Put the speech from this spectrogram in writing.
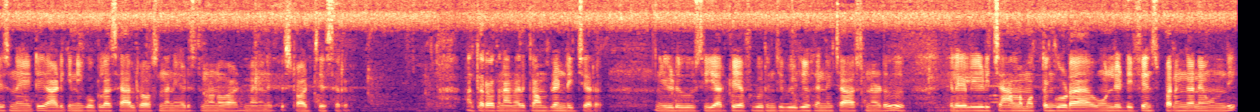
చేసిన ఏంటి ఆడికి నీకు ఒకలా శాలరీ వస్తుందని ఏడుస్తున్నాను వాడి మేనేజ్ స్టార్ట్ చేశారు. ఆ తర్వాత నా మీద కంప్లైంట్ ఇచ్చారు. వీడు సిఆర్పిఎఫ్ గురించి వీడియోస్ అన్నీ చేస్తున్నాడు. ఇలాగే వీడి ఛానల్ మొత్తం కూడా ఓన్లీ డిఫెన్స్ పరంగానే ఉంది.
